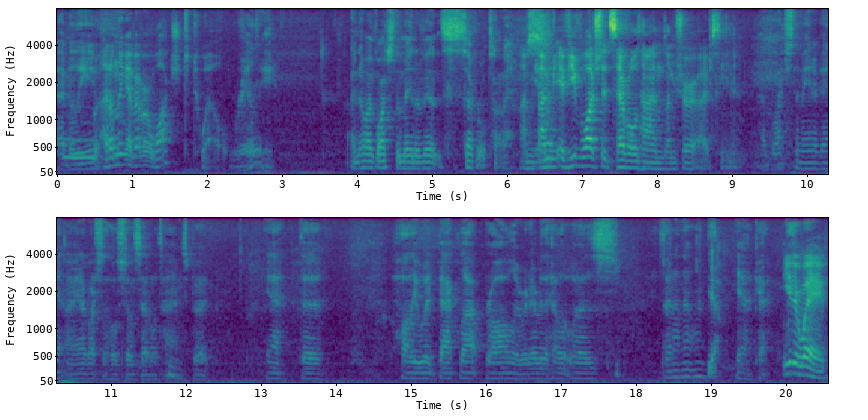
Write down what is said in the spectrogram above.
I believe. I don't think I've ever watched twelve. Really? I know I've watched the main event several times. I'm, Yeah. I'm, if you've watched it several times, I'm sure I've seen it. I've watched the main event. I mean, I've watched the whole show several times, but yeah, the Hollywood backlot brawl or whatever the hell it was. Is that on that one? Yeah. Yeah. Okay. Either way,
